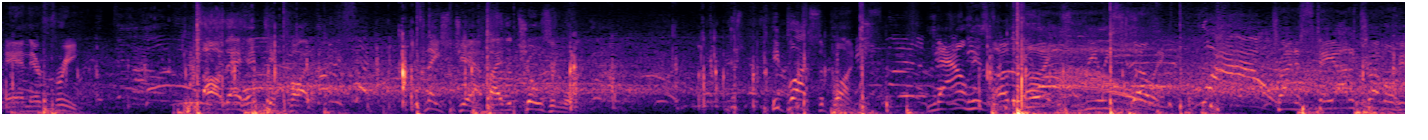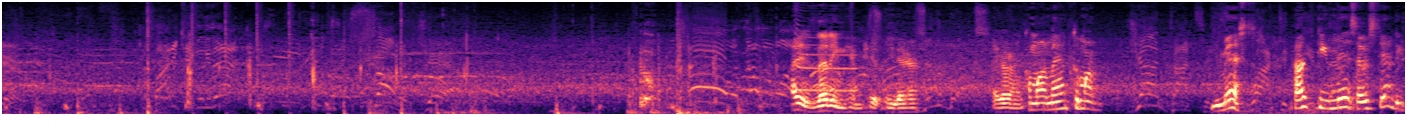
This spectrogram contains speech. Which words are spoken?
And they're free. Oh, that head kick caught him. Nice jab by the chosen one. He blocks the punch. Now his other eye is really swelling. Wow! Trying to stay out of trouble here. I was letting him hit me there. I go, come on, man, come on. You missed. How did you miss? I was standing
